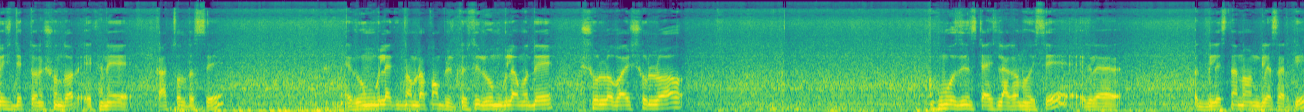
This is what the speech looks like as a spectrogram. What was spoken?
বেশ দেখতে অনেক সুন্দর। এখানে কাজ চলতেছে। রুমগুলো কিন্তু আমরা কমপ্লিট করেছি। রুমগুলোর মধ্যে ষোলো বাই ষোলো হোমোজিন টাইলস লাগানো হয়েছে। এগুলো গ্লেস না নন গ্লেস আর কি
